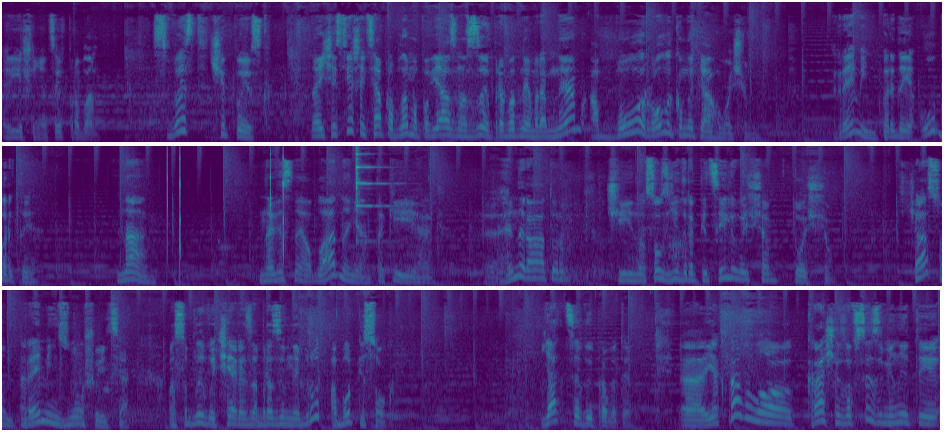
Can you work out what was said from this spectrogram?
рішення цих проблем. Свист чи писк. Найчастіше ця проблема пов'язана з приводним ремнем або роликом натягувачем. Ремінь передає оберти на навісне обладнання, такі як е, генератор чи насос гідропідсилювача тощо. З часом ремінь зношується, особливо через абразивний бруд або пісок. Як це виправити? Е, як правило, краще за все замінити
